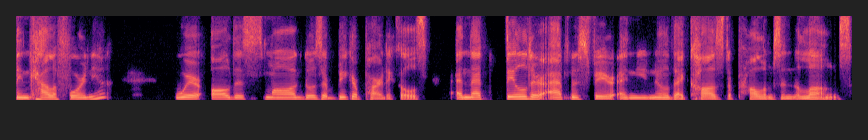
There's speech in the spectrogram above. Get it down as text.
in California, where all this smog, those are bigger particles, and that filled our atmosphere, and you know that caused the problems in the lungs.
